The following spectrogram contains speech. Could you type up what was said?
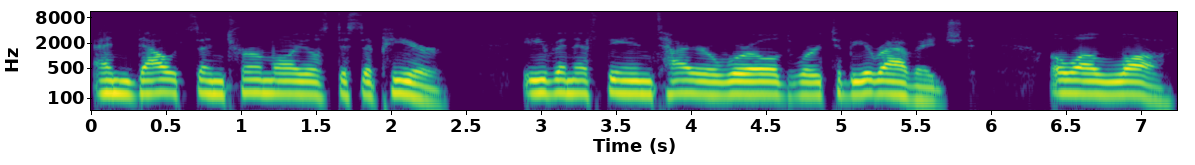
and doubts and turmoils disappear, even if the entire world were to be ravaged. O Allah,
